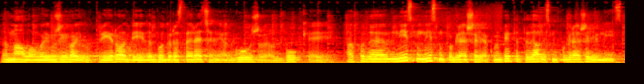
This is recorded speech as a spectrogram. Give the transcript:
da malo ovaj, uživaju u prirodi i da budu rasterećeni od gužve, od buke. I, tako da nismo, nismo pogrešili. Ako me pitate da li smo pogrešili, nismo.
